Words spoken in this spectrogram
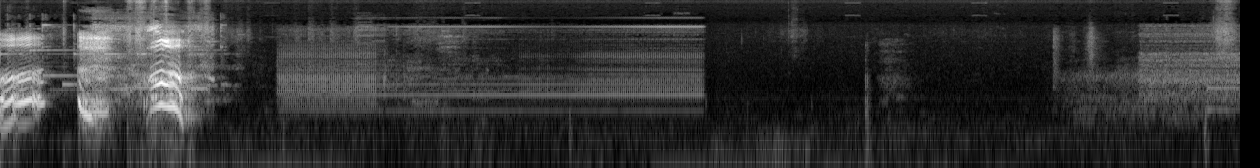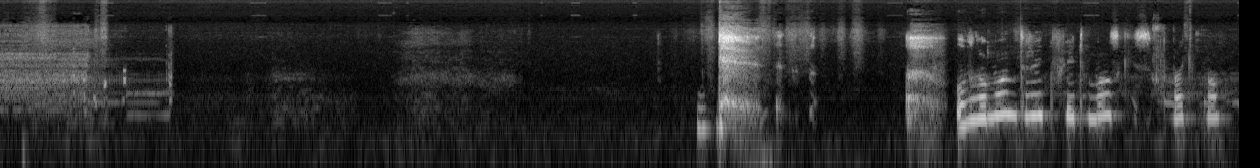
o zaman direkt Freddy maskesini açmam.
